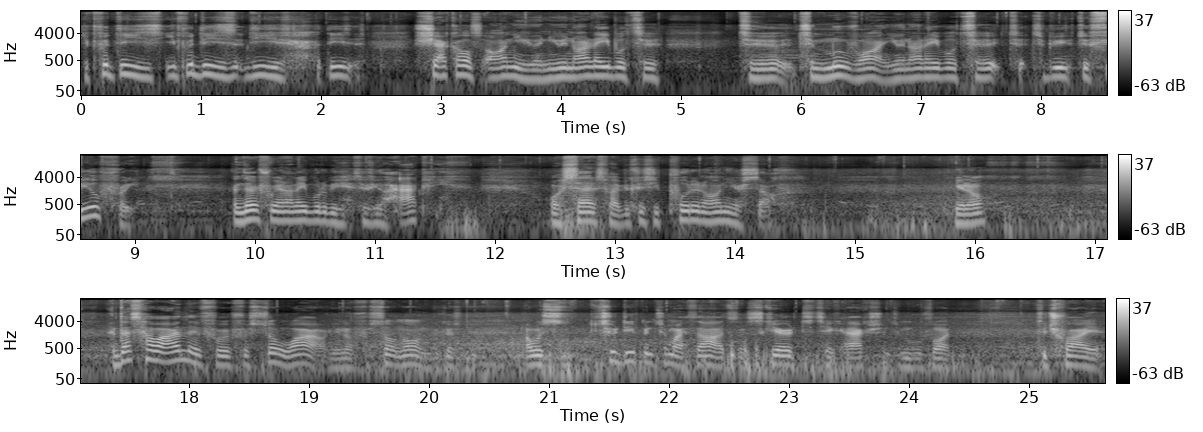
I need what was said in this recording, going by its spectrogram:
you put these you put these these these shackles on you and you're not able to to to move on. You're not able to, to, to be to feel free. And therefore you're not able to be to feel happy or satisfied because you put it on yourself. You know? And that's how I lived for, for so while, you know, for so long because I was too deep into my thoughts and scared to take action, to move on, to try it.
